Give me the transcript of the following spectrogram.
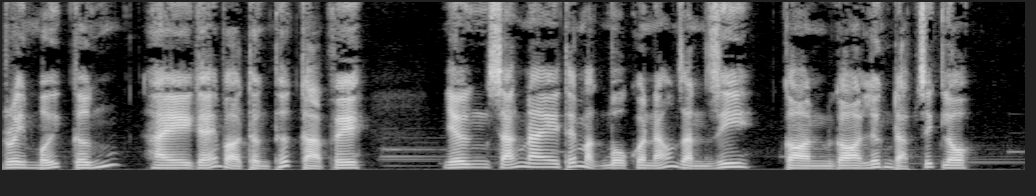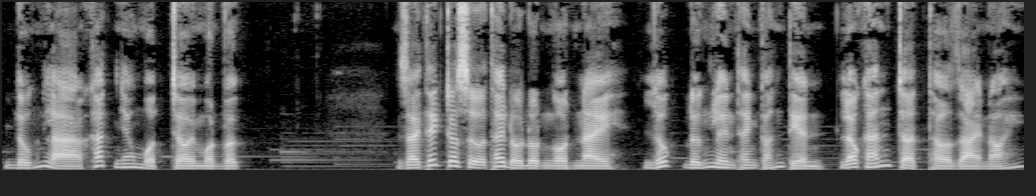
Dream mới cứng hay ghé vào thưởng thức cà phê. Nhưng sáng nay thấy mặc bộ quần áo dằn di còn gò lưng đạp xích lô. Đúng là khác nhau một trời một vực. Giải thích cho sự thay đổi đột ngột này, lúc đứng lên thanh toán tiền, lão khán chợt thở dài nói.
